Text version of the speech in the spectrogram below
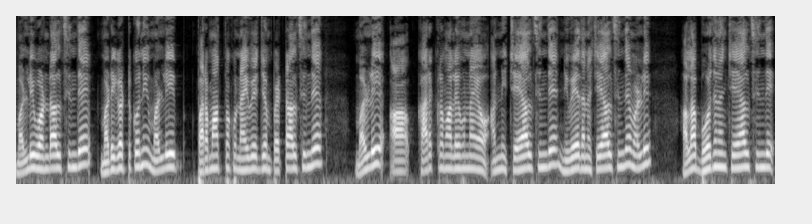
మళ్ళీ వండాల్సిందే మడిగట్టుకొని మళ్ళీ పరమాత్మకు నైవేద్యం పెట్టాల్సిందే మళ్ళీ ఆ కార్యక్రమాలు ఏమున్నాయో అన్నీ చేయాల్సిందే నివేదన చేయాల్సిందే మళ్ళీ అలా భోజనం చేయాల్సిందే.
